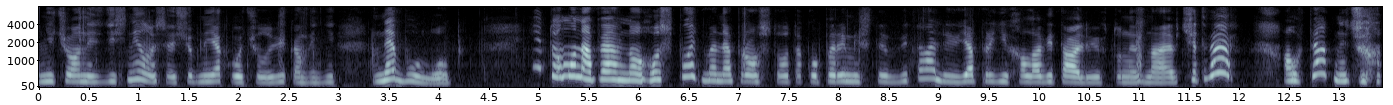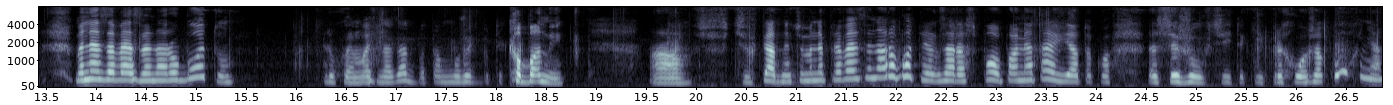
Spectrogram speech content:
нічого не здійснилося, щоб ніякого чоловіка мені не було. І тому, напевно, Господь мене просто отако перемістив в Італію. Я приїхала в Італію, хто не знає, в четвер, а в п'ятницю мене завезли на роботу. Рухаємось назад, бо там можуть бути кабани. А, в- п'ятницю мене привезли на роботу. Як зараз пам'ятаю, я тако е, сижу в цій такій прихожа кухня,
